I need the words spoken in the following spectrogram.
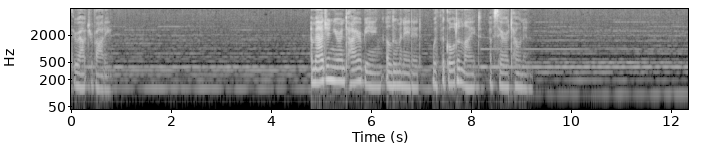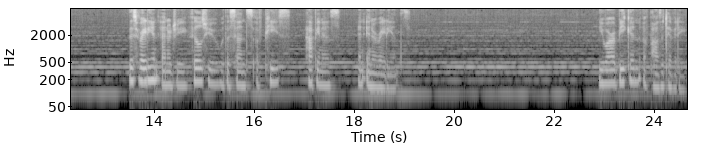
throughout your body. Imagine your entire being illuminated with the golden light of serotonin. This radiant energy fills you with a sense of peace, happiness, and inner radiance. You are a beacon of positivity.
